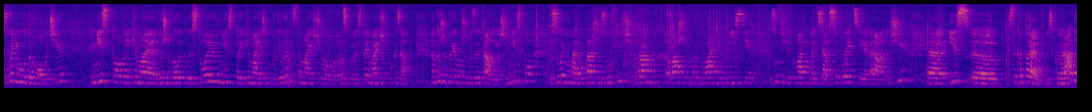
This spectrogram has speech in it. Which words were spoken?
Сьогодні ми у Дрогобичі. Місто, яке має дуже велику історію, місто, яке має чим поділитися, має що розповісти, має що показати. Нам дуже приємно, що ви завітали в наше місто. І сьогодні маємо першу зустріч в рамках вашого перебування в місті. Зустріч відбуватиметься в світлиці ратуші е, із е, секретарем міської ради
